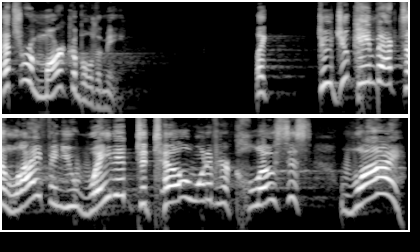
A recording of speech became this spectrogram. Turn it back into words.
That's remarkable to me. Like, Dude, you came back to life and you waited to tell one of your closest. Why?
